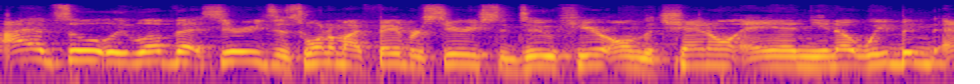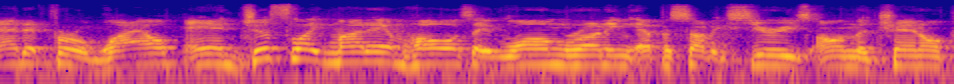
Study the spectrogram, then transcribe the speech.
I absolutely love that series. It's one of my favorite series to do here on the channel, and you know, we've been at it for a while, and just like My Damn Haul is a long-running episodic series on the channel,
